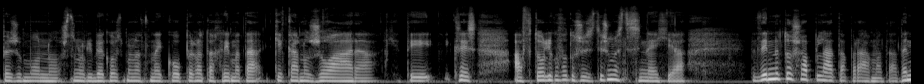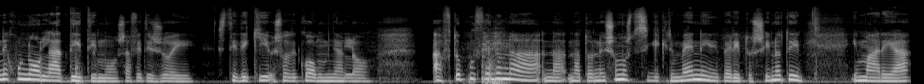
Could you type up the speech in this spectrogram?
παίζω μόνο στον Ολυμπιακό, στον Παναθηναϊκό, παίρνω τα χρήματα και κάνω ζωάρα. Γιατί, ξέρεις, αυτό λίγο θα το συζητήσουμε στη συνέχεια. Δεν είναι τόσο απλά τα πράγματα. Δεν έχουν όλα αντίτιμο σε αυτή τη ζωή, στη δική, στο δικό μου μυαλό. Αυτό που θέλω να, να, να τονίσω όμως στη συγκεκριμένη περίπτωση είναι ότι η Μαρία,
